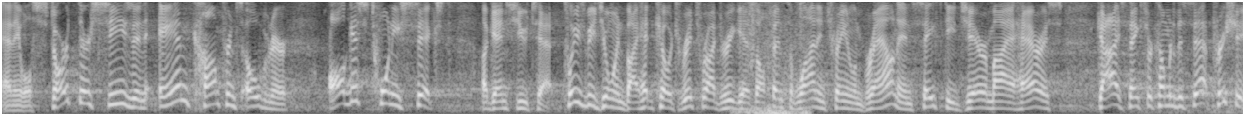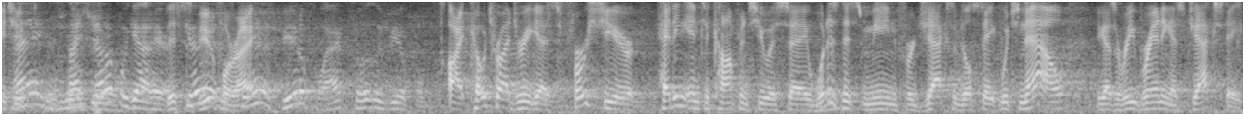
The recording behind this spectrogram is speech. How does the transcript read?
and they will start their season and conference opener August 26th against UTEP. Please be joined by head coach Rich Rodriguez, offensive line and Traylon Brown, and safety Jeremiah Harris. Guys, thanks for coming to the set. Appreciate you. Hey, it's a nice setup we got here. This It's is beautiful, It's right? good. It's beautiful, absolutely beautiful. All right, Coach Rodriguez, first year heading into Conference USA. What does this mean for Jacksonville State, which now you guys are rebranding as Jack State?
